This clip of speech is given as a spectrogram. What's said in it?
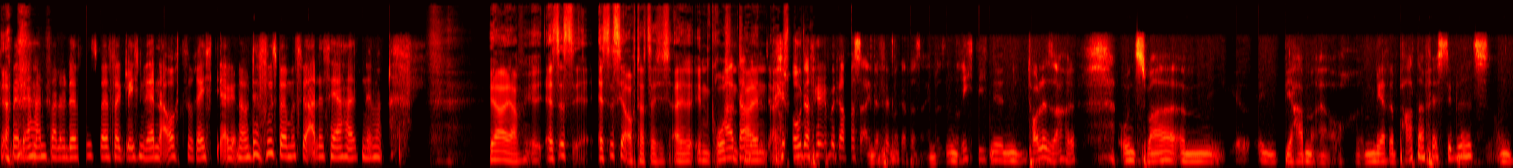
ja. Wenn der Handball und der Fußball verglichen werden, auch zu Recht. Ja, genau. Der Fußball muss für alles herhalten immer. Ja, ja. Es ist, es ist ja auch tatsächlich in großen ah, Teilen. oh, da fällt mir gerade was ein. Da fällt mir gerade was ein. Das ist eine richtig eine, eine tolle Sache. Und zwar, ähm, wir haben auch mehrere Partnerfestivals und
